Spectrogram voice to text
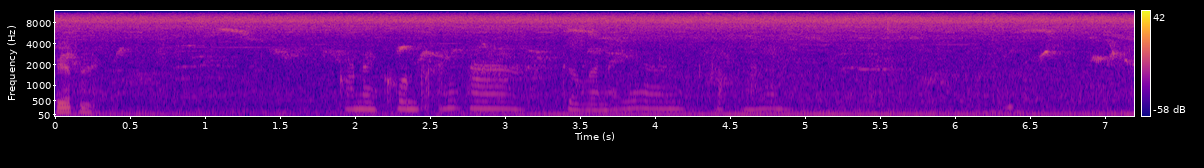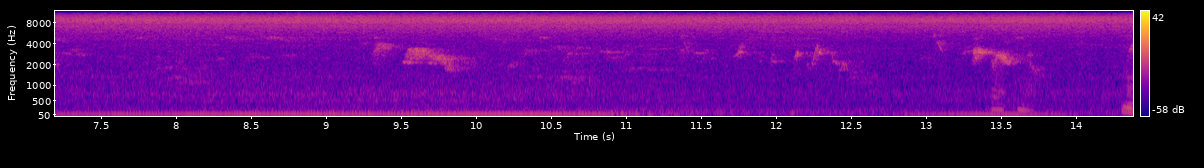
chết này. Con này khôn vãi ra từ vừa nãy ờ, cặp nó này đẹp nhỉ? Ừ.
